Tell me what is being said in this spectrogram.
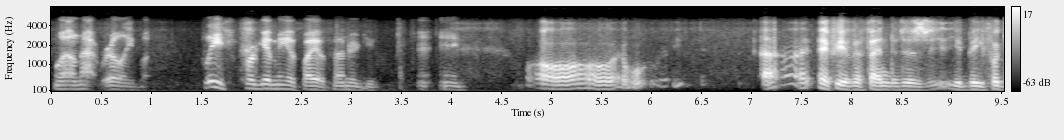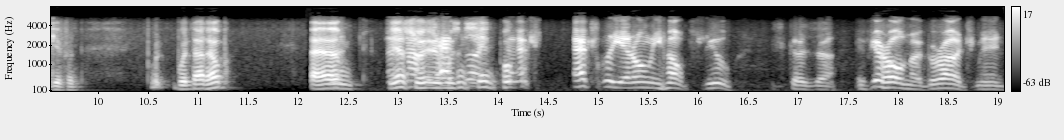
Well, not really, but please forgive me if I offended you. Oh, uh, if you've offended us, you'd be forgiven. Would, would that help? Um, yes, Uh, so it wasn't put. act- Actually, it only helps you because uh, if you're holding a grudge, man,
